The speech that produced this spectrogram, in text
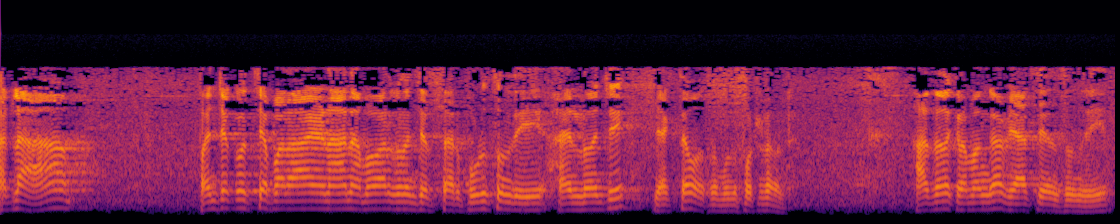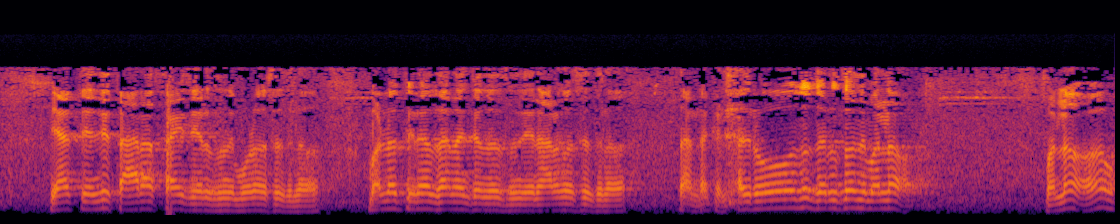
అట్లా పంచకృత్య పరాయణ అని అమ్మవారి గురించి చెప్తారు. పుడుతుంది. ఆయనలోంచి వ్యక్తం అవుతుంది. ముందు పుట్టడం అంటే. ఆ తర్వాత క్రమంగా వ్యాప్తి చెందుతుంది. వ్యాప్తి చెంది తారాస్థాయి చేరుతుంది మూడవ స్థితిలో. మళ్ళీ తిరోధానం చెందుతుంది నాలుగవ స్థితిలో. దాంట్లోకి అది రోజు జరుగుతుంది మళ్ళీ. మనలో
